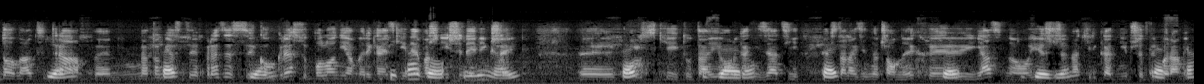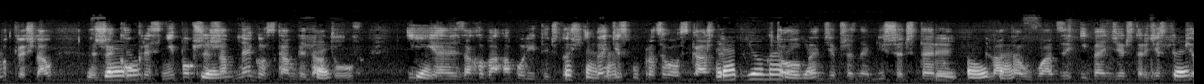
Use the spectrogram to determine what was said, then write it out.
Donald 5, Trump. Natomiast 6, prezes 5, Kongresu Polonii Amerykańskiej, Chicago, najważniejszej, największej e, 6, polskiej tutaj 0, organizacji w 6, Stanach Zjednoczonych e, 3, jasno 9, jeszcze na kilka dni przed wyborami podkreślał, że 0, Kongres nie poprze 5, żadnego z kandydatów i 5. e, zachowa apolityczność i Powtarzam. będzie współpracował z każdym, Radio kto Maryja. będzie przez najbliższe 4 PO lata u władzy i będzie 45.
